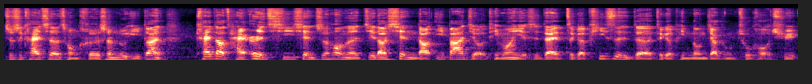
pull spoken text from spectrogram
就是开车从和生路一段开到台二七线之后呢，接到县道一八九，停放也是在这个 P 四的这个屏东交通出口区。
